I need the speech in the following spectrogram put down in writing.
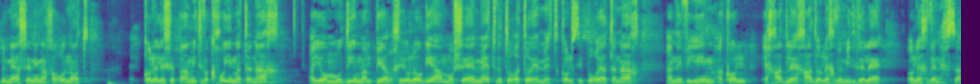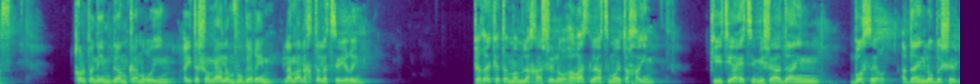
במאה השנים האחרונות, כל אלה שפעם התווכחו עם התנ"ך, היום מודים על פי ארכיאולוגיה, משה אמת ותורתו אמת. כל סיפורי התנ"ך, הנביאים, הכל אחד לאחד הולך ומתגלה, הולך ונחשף. כל פנים, גם כאן רואים, היית שומע למבוגרים, למה הלכת לצעירים? פירק את הממלכה שלו, הרס לעצמו את החיים. כי התייעץ עם מי שעדיין בוסר, עדיין לא בשל.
